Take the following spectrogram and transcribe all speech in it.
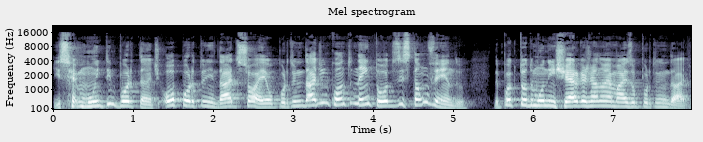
Isso é muito importante. Oportunidade só é oportunidade enquanto nem todos estão vendo. Depois que todo mundo enxerga, já não é mais oportunidade.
